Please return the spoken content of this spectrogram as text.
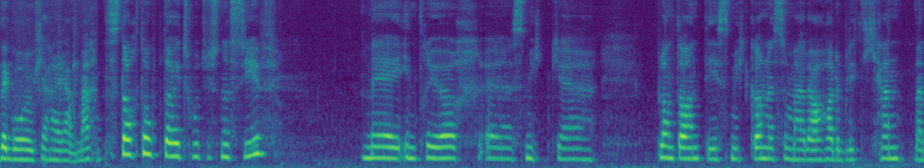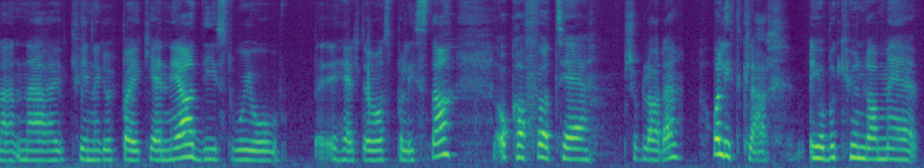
Det går jo ikke her hjemme. Starta opp da i 2007 med interiørsmykke. Blant annet de smykkene som jeg da hadde blitt kjent med denne kvinnegruppa i Kenya. De sto jo helt øverst på lista. Og kaffe og te, sjokolade. Og litt klær. Jeg jobber kun da med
